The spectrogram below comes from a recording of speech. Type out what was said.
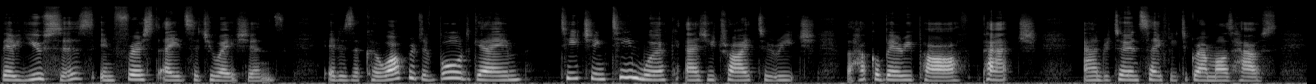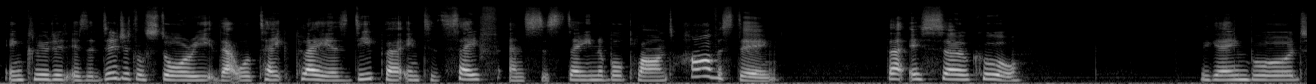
their uses in first aid situations. It is a cooperative board game teaching teamwork as you try to reach the Huckleberry path patch and return safely to Grandma's house. Included is a digital story that will take players deeper into safe and sustainable plant harvesting. That is so cool. The game board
